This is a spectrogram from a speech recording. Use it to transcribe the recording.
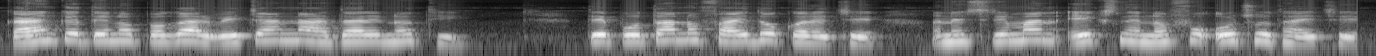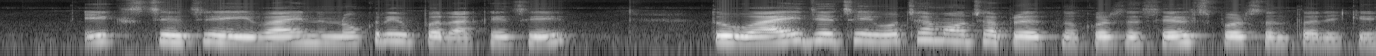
કારણ કે તેનો પગાર વેચાણના આધારે નથી. તે પોતાનો ફાયદો કરે છે અને શ્રીમાન એક્સને નફો ઓછો થાય છે. એક્સ જે છે, એ વાયને નોકરી ઉપર રાખે છે. તો વાય જે છે એ ઓછામાં ઓછા પ્રયત્નો કરશે સેલ્સ પર્સન તરીકે.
